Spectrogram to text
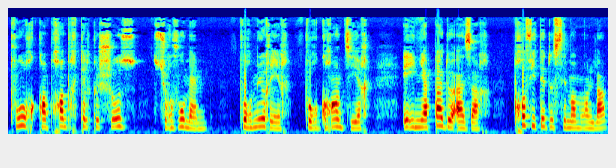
pour comprendre quelque chose sur vous-même, pour mûrir, pour grandir et il n'y a pas de hasard. Profitez de ces moments-là.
